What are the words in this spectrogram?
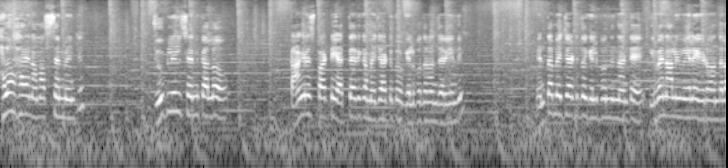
హలో హాయ్ నమస్తే అండి వెంకి జూబ్లీహిల్స్ ఎన్నికల్లో కాంగ్రెస్ పార్టీ అత్యధిక మెజార్టీతో గెలుపొందడం జరిగింది. ఎంత మెజార్టీతో గెలుపొందిందంటే ఇరవై నాలుగు వేల ఏడు వందల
